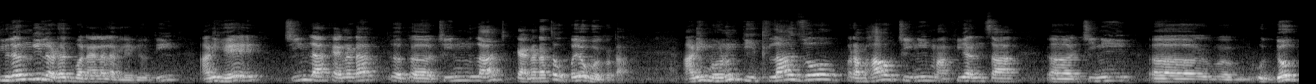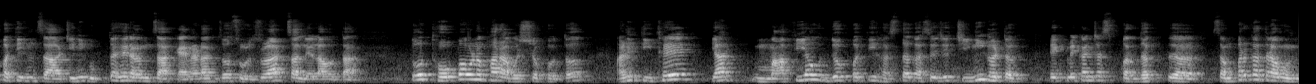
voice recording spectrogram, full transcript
तिरंगी लढत बनायला लागलेली होती आणि हे चीनला कॅनडा चीनला कॅनडाचा उपयोग होत होता. आणि म्हणून तिथला जो प्रभाव चीनी माफियांचा चीनी उद्योगपतींचा चीनी गुप्तहेरांचा कॅनडात जो सुळसुळाट चाललेला होता तो थोपवणं फार आवश्यक होतं. आणि तिथे या माफिया उद्योगपती हस्तक असे जे चीनी घटक एकमेकांच्या स्पर्धक संपर्कात राहून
